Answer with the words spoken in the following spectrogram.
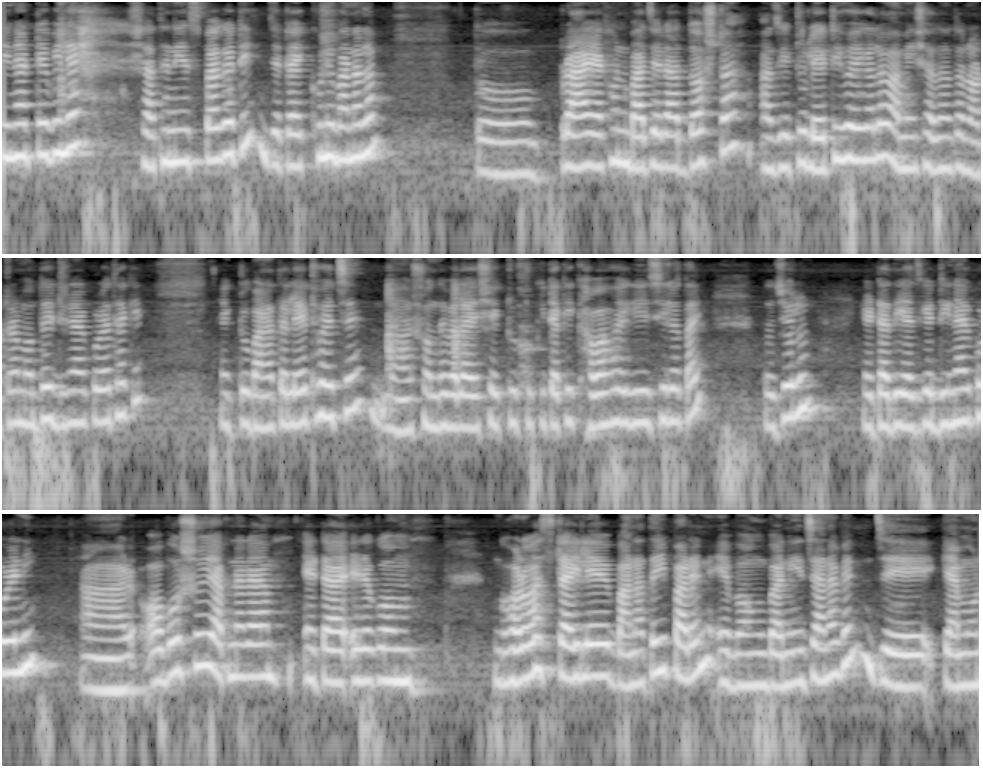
ডিনার টেবিলে সাথে নিয়ে স্পাগেটি, যেটা এক্ষুনি বানালাম। তো প্রায় এখন বাজে রাত দশটা, আজকে একটু লেটই হয়ে গেল। আমি সাধারণত নটার মধ্যেই ডিনার করে থাকি। একটু বানাতে লেট হয়েছে সন্ধেবেলা এসে একটু টুকিটাকি খাওয়া হয়ে গিয়েছিল তাই। তো চলুন, এটা দিয়ে আজকে ডিনার করে নিই। আর অবশ্যই আপনারা এটা এরকম ঘরোয়া স্টাইলে বানাতেই পারেন এবং বানিয়ে জানাবেন যে কেমন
